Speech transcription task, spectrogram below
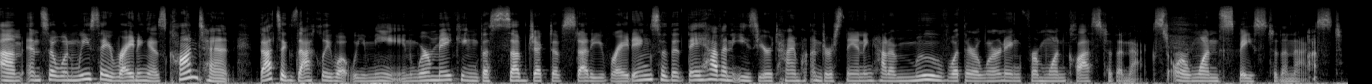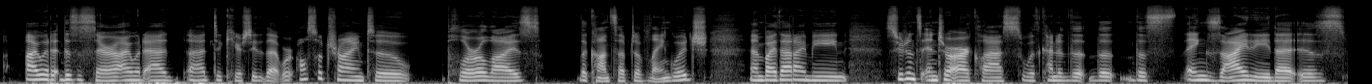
Um, and so when we say writing as content, that's exactly what we mean. We're making the subject of study writing so that they have an easier time understanding how to move what they're learning from one class to the next or one space to the next. I would. This is Sarah. I would add add to Kirsty that we're also trying to pluralize the concept of language, and by that I mean students enter our class with kind of the the the anxiety that is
